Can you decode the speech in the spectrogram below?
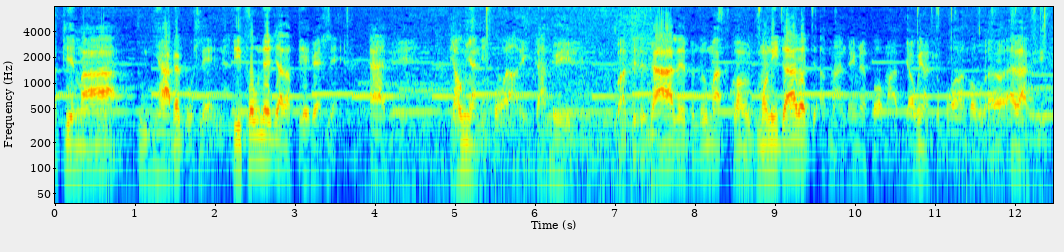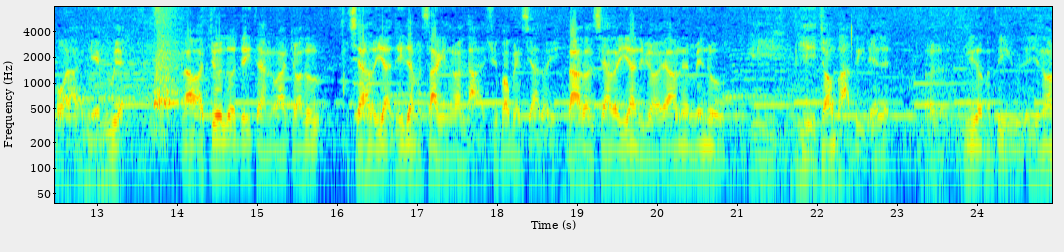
အပြင်မှာသူညာဘက်ကိုလှည့်တယ်ဒီဖုန်းနဲ့ကြတော့ဘယ်ဘက်လှည့်အဲ့ဒါရောင်းရံနေပေါ်လာတယ်ဒါမျိုးသွားတယ်ဒါလည်းဘယ်လိုမှမော်နီတာတော့အမှန်တိုင်းပဲပေါ်မှာရောင်းရံတော့ပေါ်တာမဟုတ်ဘူးအဲ့ဒါကြီးပေါ်လာမြင်ဘူးရဲ့နောက်အကျွလို့ဒိဋ္ဌံတော့ကျွန်တော်တို့ဆရာတော်ကြီးအဒိဋ္ဌံမစခင်တော့လာရွှေပေါပင်ဆရာတော်ကြီးလာတော့ဆရာတော်ကြီးကနေပြောရအောင်နဲ့မင်းတို့ဒီမြေအကြောင်းပါသိတယ်တဲ့ ပြီးတော့မသိဘူးအရင်တော့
